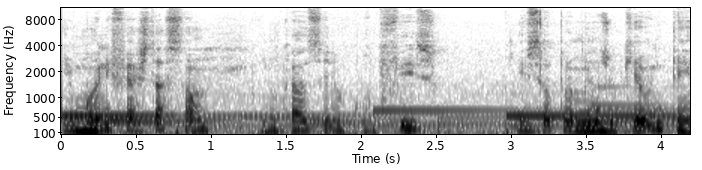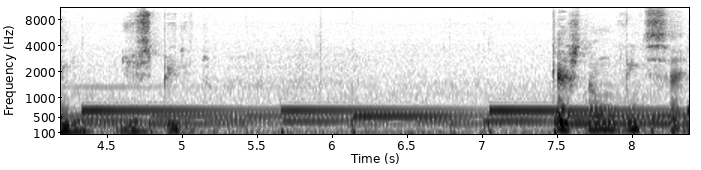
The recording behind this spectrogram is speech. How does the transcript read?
de manifestação, no caso seria o corpo físico. Isso é pelo menos o que eu entendo de espírito. Questão 27.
